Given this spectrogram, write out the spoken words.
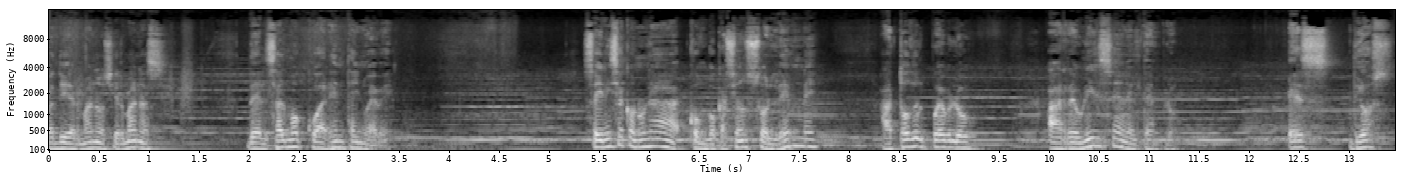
Buen día hermanos y hermanas del Salmo 49. Se inicia con una convocación solemne a todo el pueblo a reunirse en el templo. Es Dios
